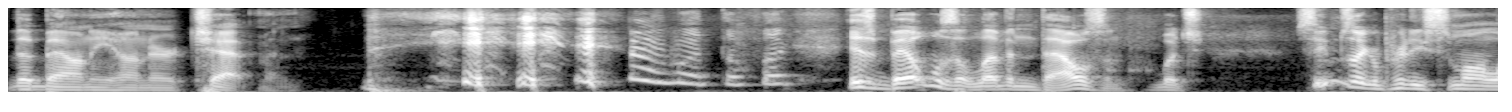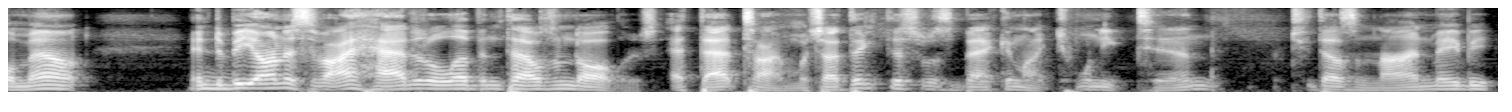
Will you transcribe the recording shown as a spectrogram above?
the Bounty Hunter Chapman. what the fuck? His bail was eleven thousand, which seems like a pretty small amount. And to be honest, if I had it eleven thousand dollars at that time, which I think this was back in like 2010, 2009 maybe,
